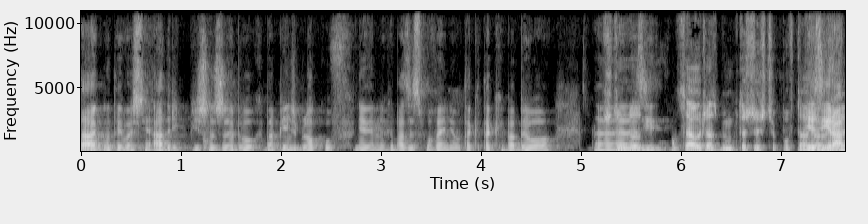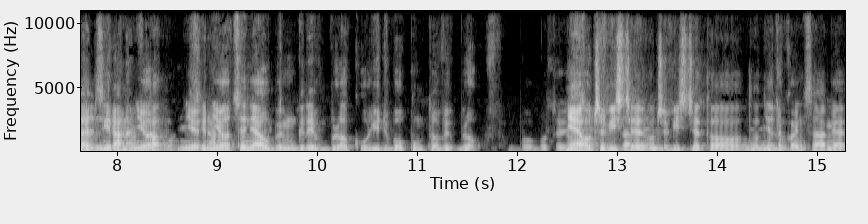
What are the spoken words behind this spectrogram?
tak, no tutaj właśnie Adrik pisze, że było chyba pięć bloków, nie wiem, chyba ze Słowenią, tak, tak chyba było. E, no, z... Cały czas bym też jeszcze powtarzał, nie, z Iranem, z Iranem nie, wpadło. Nie, Iranem nie oceniałbym gry w bloku liczbą punktowych bloków, bo, bo to jest Nie, oczywiście, oczywiście, to, to, to Nie do końca mia,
